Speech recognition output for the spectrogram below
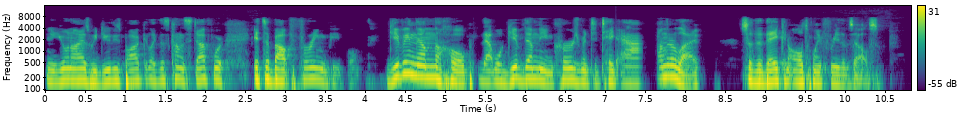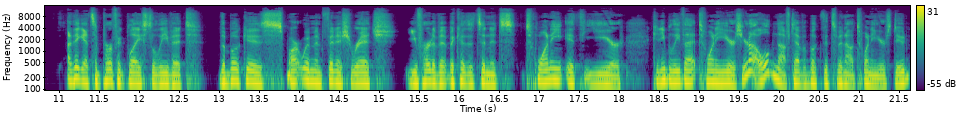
you, know, you and I, as we do these podcasts, like this kind of stuff, where it's about freeing people, giving them the hope that will give them the encouragement to take action on their life so that they can ultimately free themselves. I think it's a perfect place to leave it. The book is Smart Women Finish Rich. You've heard of it because it's in its 20th year. Can you believe that? 20 years. You're not old enough to have a book that's been out 20 years, dude.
